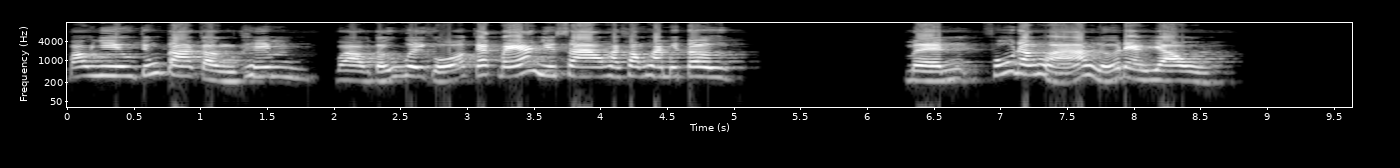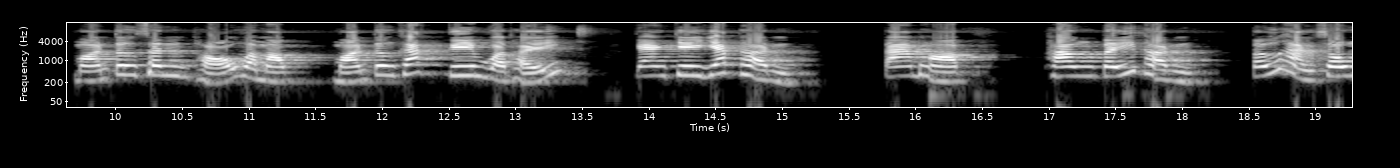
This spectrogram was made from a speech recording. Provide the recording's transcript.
bao nhiêu chúng ta cần thêm vào tử vi của các bé như sau 2024 mệnh, phú đăng hỏa, lửa đèn dầu. Mệnh tương sinh, thổ và mộc. Mệnh tương khắc, kim và thủy. Can chi giáp thìn tam hợp thân tý thìn tứ hành xung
